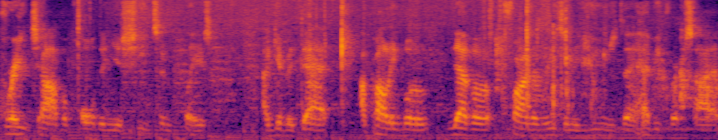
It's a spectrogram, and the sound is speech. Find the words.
great job of holding your sheets in place. I give it that. I probably will never find a reason to use the heavy grip side.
